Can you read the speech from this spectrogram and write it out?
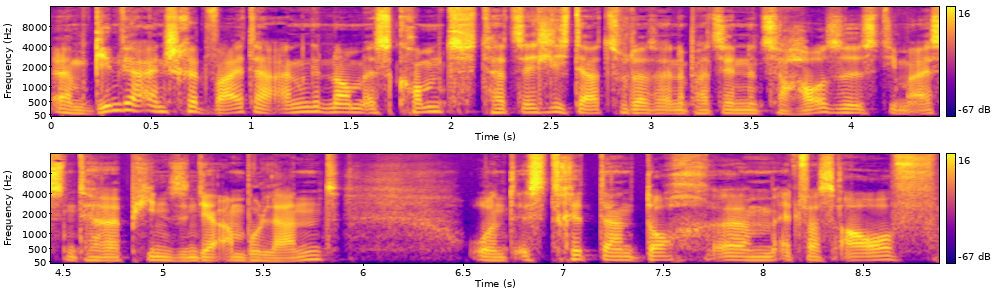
Ähm, gehen wir einen Schritt weiter. Angenommen, es kommt tatsächlich dazu, dass eine Patientin zu Hause ist. Die meisten Therapien sind ja ambulant und es tritt dann doch ähm, etwas auf,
